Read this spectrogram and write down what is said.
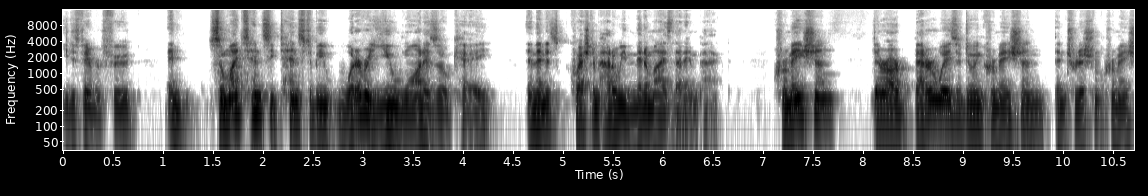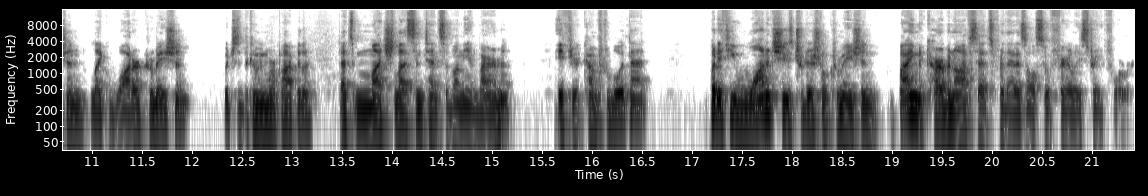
eat his favorite food. And so my tendency tends to be whatever you want is okay. And then it's a question of how do we minimize that impact. Cremation, there are better ways of doing cremation than traditional cremation, like water cremation, which is becoming more popular. That's much less intensive on the environment if you're comfortable with that. But if you want to choose traditional cremation, buying the carbon offsets for that is also fairly straightforward.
